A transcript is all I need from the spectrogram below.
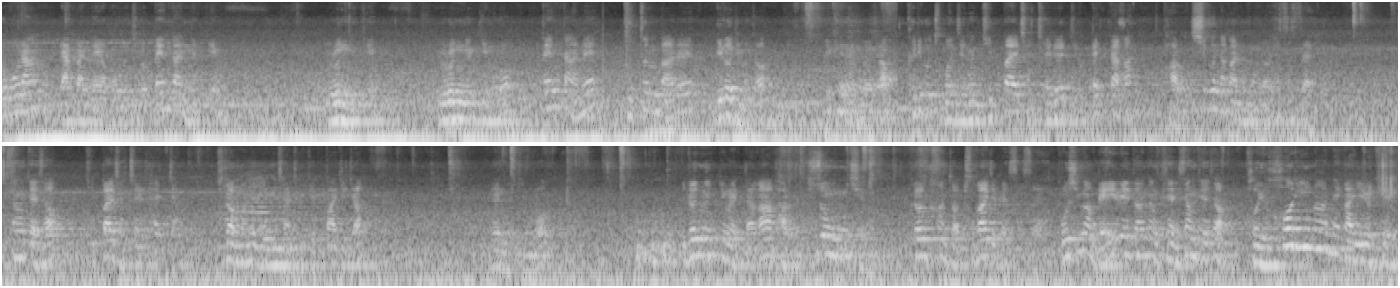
요거랑 약간 내가 몸을 뒤로 뺀다는 느낌. 요런 느낌. 요런 느낌으로 뺀 다음에 붙은 발을 밀어주면서 이렇게 되는 거죠. 그리고 두 번째는 뒷발 자체를 뒤로 뺐다가 바로 치고 나가는 공격을 했었어요. 이 상태에서 뒷발 자체를 살짝 들어가면 몸이 자연스럽게 빠지죠. 이런 느낌으로. 이런 느낌을 했다가 바로 수종 치는 그런 카운터 두 가지를 했었어요. 보시면 메이웨더는 그냥 이 상태에서 거의 허리만 해가 이렇게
